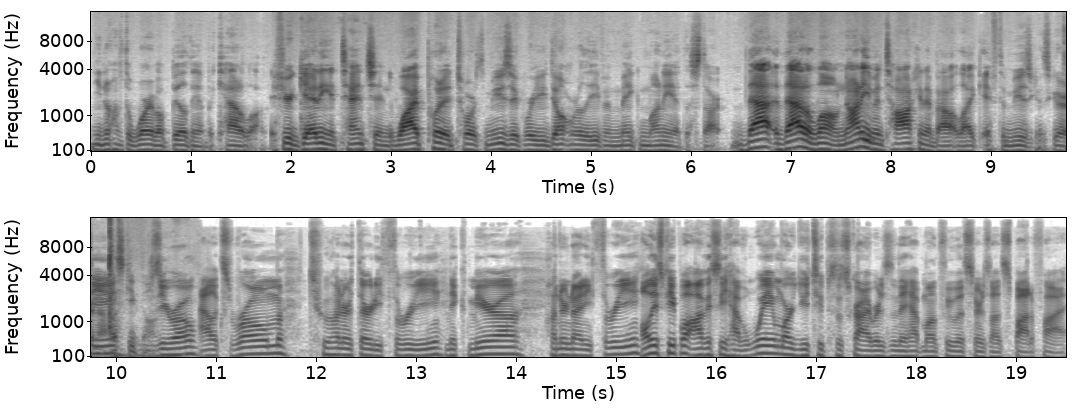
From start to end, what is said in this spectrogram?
you don't have to worry about building up a catalog. If you're getting attention, why put it towards music where you don't really even make money at the start? That that alone, not even talking about like if the music is good or not. Let's keep going. Zero. Alex Rome, 233. Nick Mira, 193. All these people obviously have way more YouTube subscribers than they have monthly listeners on Spotify.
